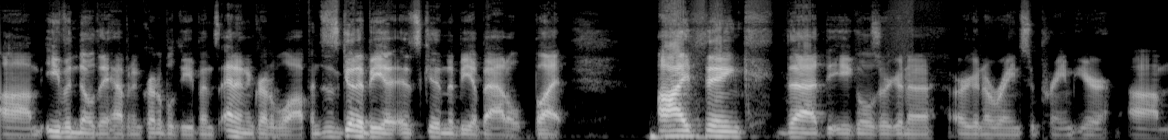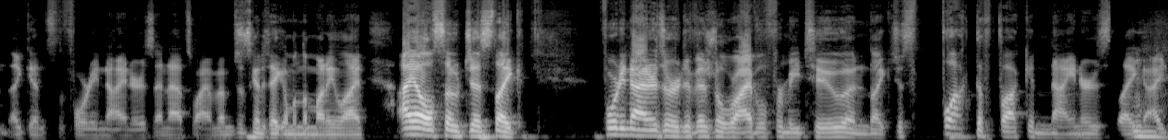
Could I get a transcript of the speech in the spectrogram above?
um, even though they have an incredible defense and an incredible offense. It's gonna be a, it's gonna be a battle, but I think that the Eagles are gonna are gonna reign supreme here um, against the 49ers, and that's why I'm, I'm just gonna take them on the money line. I also just like 49ers are a divisional rival for me too, and like just fuck the fucking Niners. Like I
